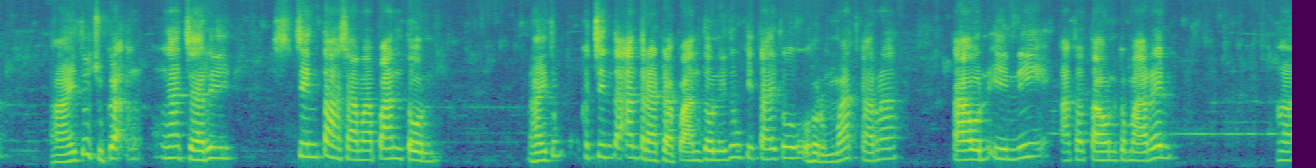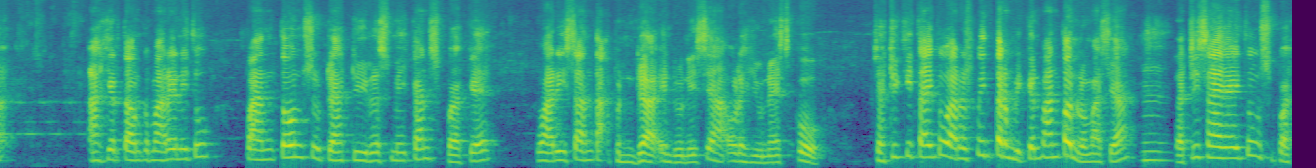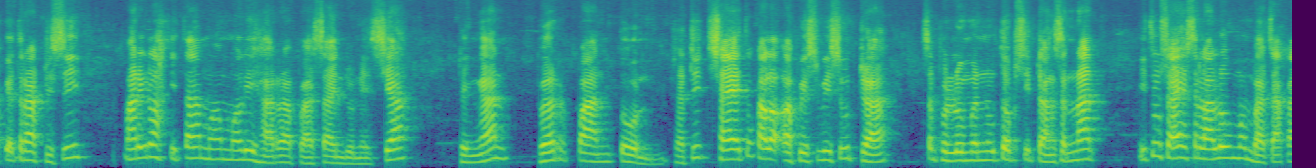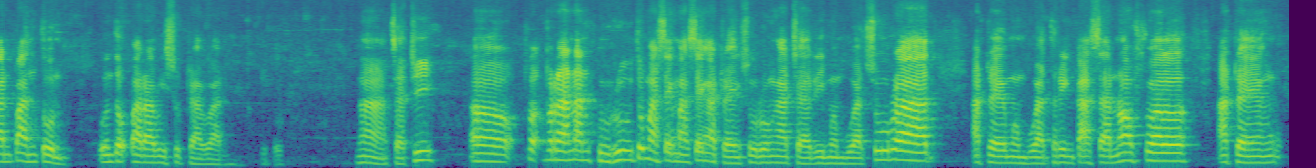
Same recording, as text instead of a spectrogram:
Nah, itu juga ngajari cinta sama pantun. Nah, itu kecintaan terhadap pantun itu kita itu hormat karena tahun ini atau tahun kemarin eh, akhir tahun kemarin itu pantun sudah diresmikan sebagai warisan tak benda Indonesia oleh UNESCO. Jadi kita itu harus pinter bikin pantun loh Mas ya. Hmm. Jadi saya itu sebagai tradisi, marilah kita memelihara bahasa Indonesia dengan berpantun. Jadi saya itu kalau habis wisuda, sebelum menutup sidang senat, itu saya selalu membacakan pantun untuk para wisudawan. Gitu. Nah, jadi eh, peranan guru itu masing-masing ada yang suruh ngajari membuat surat, ada yang membuat ringkasan novel, ada yang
